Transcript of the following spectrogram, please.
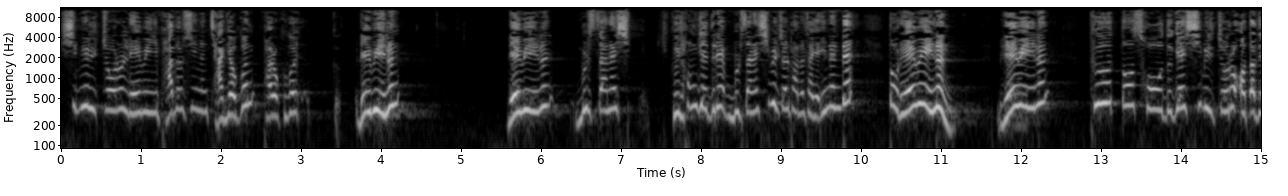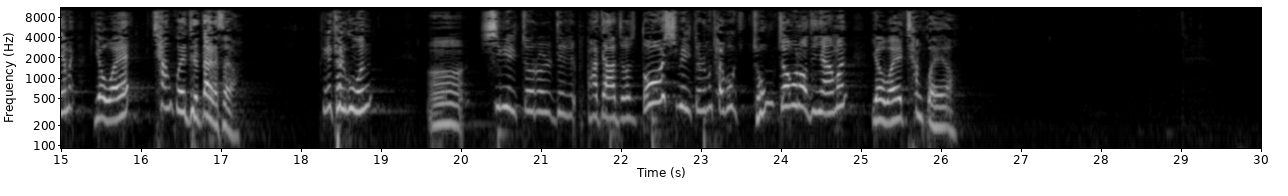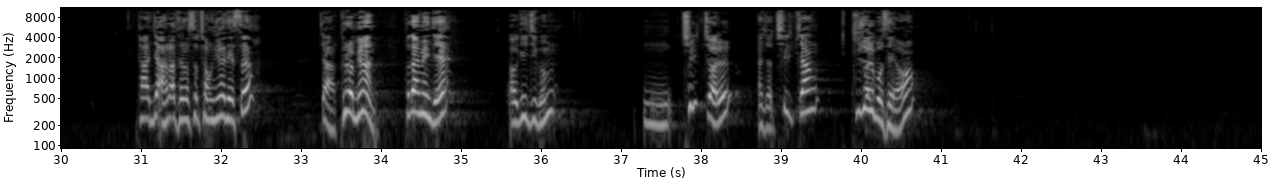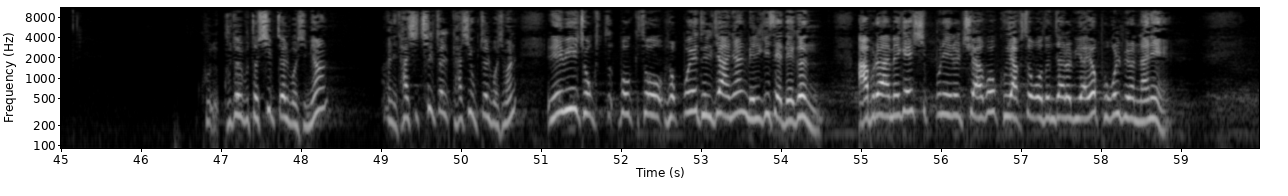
11조를 레위인이 받을 수 있는 자격은 바로 그거 그 레위인은 레위인은 물산의 그 형제들의 물산의 11조를 받을 자격이 있는데 또 레위인은 레위인은 그 또 소득의 11조를 어디다 대면 여호와의 창고에 들였다 그랬어요. 그러니까 결국은 어 11조를 받아가지고 또 11조를 결국 종점은 어디냐면 여호와의 창고예요. 다 이제 알아들어서 정리가 됐어요? 자, 그러면, 그 다음에 이제, 여기 지금, 음, 7절, 아, 저 7장 9절 보세요. 9절부터 10절 보시면, 아니, 다시 7절, 다시 6절 보시면, 레위 족보, 에 들지 아니한 멜기세덱은 아브라함에게 10분의 1을 취하고 그 약속 얻은 자를 위하여 복을 빌었나니,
